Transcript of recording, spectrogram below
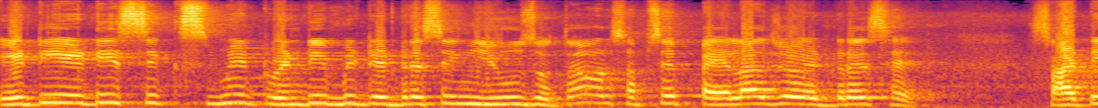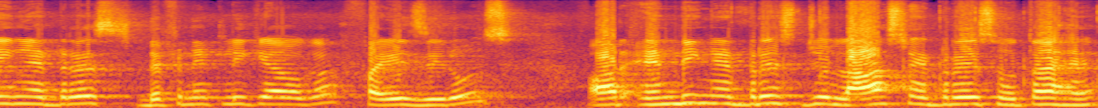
8086 में 20 बिट एड्रेसिंग यूज़ होता है और सबसे पहला जो एड्रेस है स्टार्टिंग एड्रेस डेफिनेटली क्या होगा? फाइव जीरोस और एंडिंग एड्रेस जो लास्ट एड्रेस होता है,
